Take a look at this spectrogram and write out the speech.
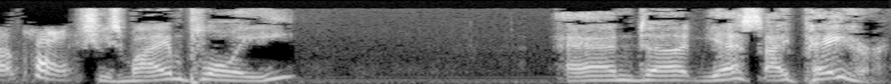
Okay. She's my employee. And, uh, yes, I pay her.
